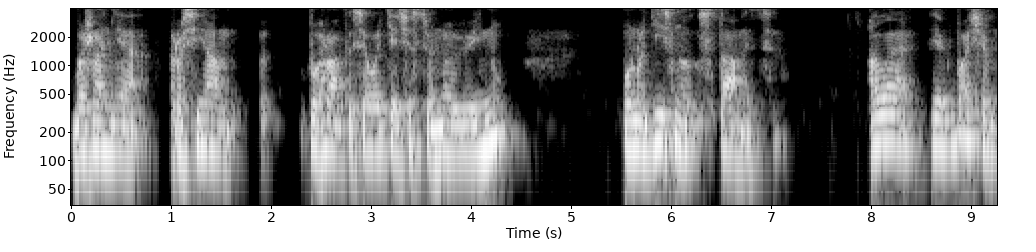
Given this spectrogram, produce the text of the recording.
бажання росіян погратися в Отечественну війну, воно дійсно станеться. Але, як бачимо,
